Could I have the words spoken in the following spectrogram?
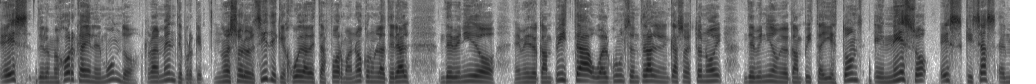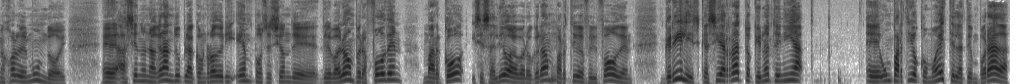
es de lo mejor que hay en el mundo, realmente, porque no es solo el City que juega de esta forma, ¿no? Con un lateral devenido en mediocampista o algún central, en el caso de Stone hoy, devenido mediocampista. Y Stones en eso es quizás el mejor del mundo hoy, eh, haciendo una gran dupla con Rodri en posesión de- del balón, pero Foden marcó y se salió Álvaro, gran partido de Phil Foden. Grealish, que hacía rato que no tenía eh, un partido como este en la temporada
